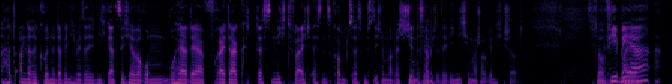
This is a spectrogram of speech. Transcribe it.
hat andere Gründe. Da bin ich mir tatsächlich nicht ganz sicher, warum, woher der Freitag des Nicht-Fleischessens kommt. Das müsste ich nochmal recherchieren. Das Okay. habe ich tatsächlich nicht, geschaut, nicht geschaut. So, Viel weiter. mehr,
